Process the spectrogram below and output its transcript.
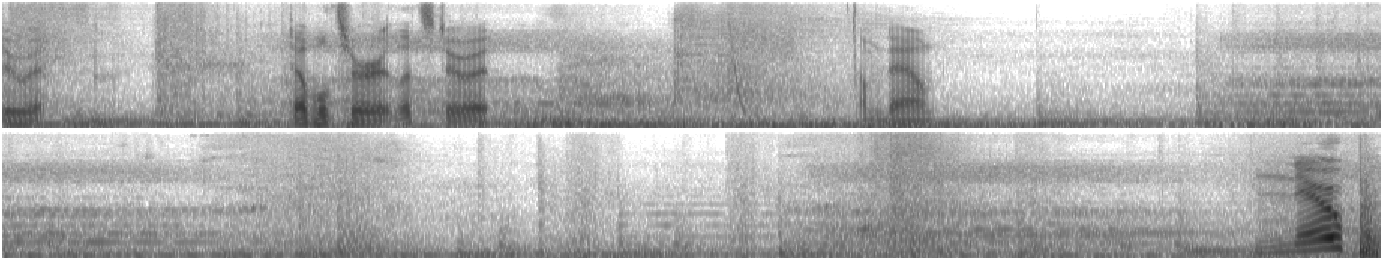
Do it. Double turret, let's do it. I'm down. Nope.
